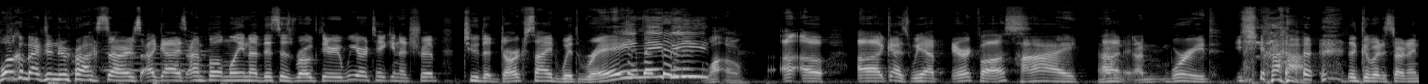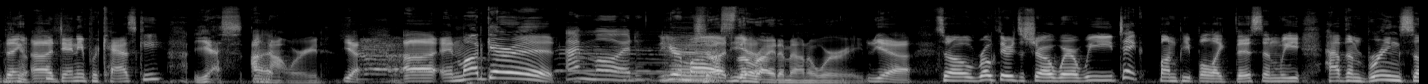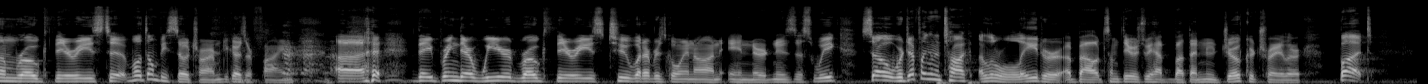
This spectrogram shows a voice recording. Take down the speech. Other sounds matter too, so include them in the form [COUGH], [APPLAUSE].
Welcome back to New Rockstars. Uh, guys, I'm Philip Molina. This is Rogue Theory. We are taking a trip to the dark side with Rey, [LAUGHS] maybe? Uh oh. Uh oh. Uh, guys, we have Erik Voss. Hi. I'm, Uh, I'm worried. [LAUGHS] [LAUGHS] a good way to start anything. [LAUGHS] Uh, Danny Prakaski. Yes, I'm not worried. Yeah. Uh, and Maude Garrett. I'm Maude. You're Maude. Just the yeah. right amount of worried. Yeah. So Rogue Theory is a show where we take fun people like this and we have them bring some rogue theories to. Well, don't be so charmed. You guys are fine. uh, they bring their weird rogue theories to whatever's going on in nerd news this week. So we're definitely going to talk a little later about some theories we have about that new Joker trailer. But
